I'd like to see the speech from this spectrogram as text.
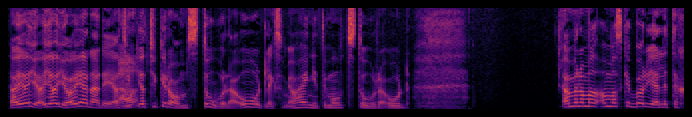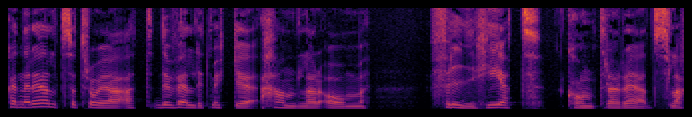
Jag, ja, jag, jag, jag gör gärna det. Jag, tyck, Ja. jag tycker om stora ord. Liksom. Jag har inget emot stora ord. Ja, men om, man, om man ska börja lite generellt så tror jag att det väldigt mycket handlar om frihet kontra rädsla.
